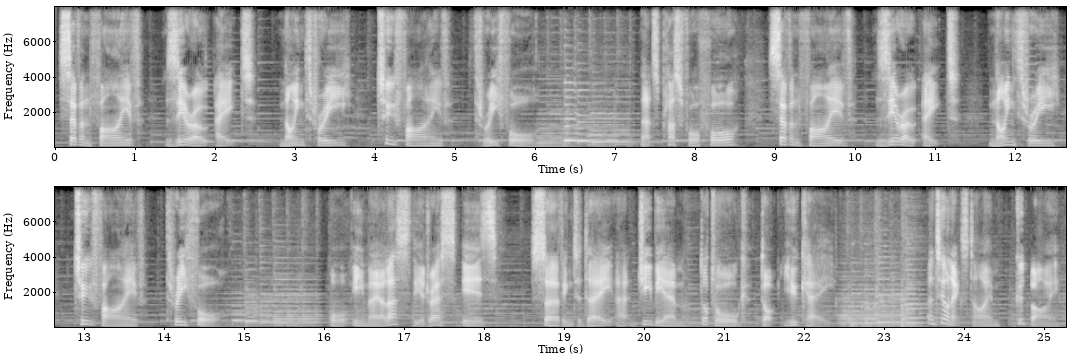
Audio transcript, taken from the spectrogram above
seven five zero eight nine three two five three four. That's plus four four 7508 932534 or email us. The address is servingtoday at gbm.org.uk. Until next time, goodbye.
